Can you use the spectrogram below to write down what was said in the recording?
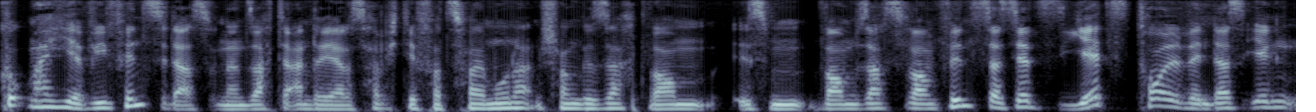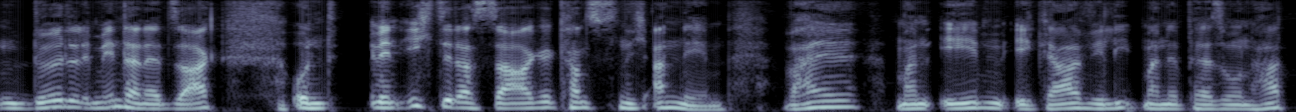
guck mal hier, wie findest du das? Und dann sagt der andere, ja, das habe ich dir vor zwei Monaten schon gesagt. Warum ist, warum sagst, warum findest du das jetzt jetzt toll, wenn das irgendein Dödel im Internet sagt? Und wenn ich dir das sage, kannst du es nicht annehmen, weil man eben, egal wie lieb man eine Person hat,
